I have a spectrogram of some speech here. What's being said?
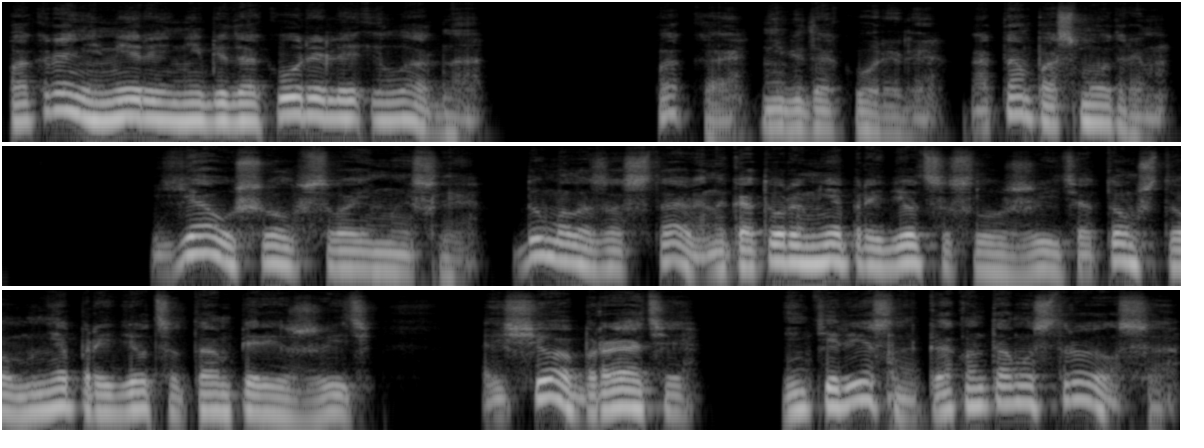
по крайней мере, не бедокурили, и ладно. Пока не бедокурили, а там посмотрим. Я ушел в свои мысли. Думал о заставе, на которой мне придется служить, о том, что мне придется там пережить, а еще о брате. Интересно, как он там устроился.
